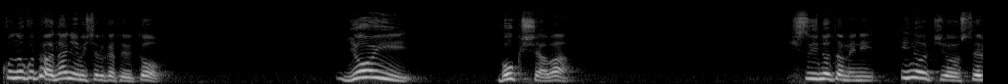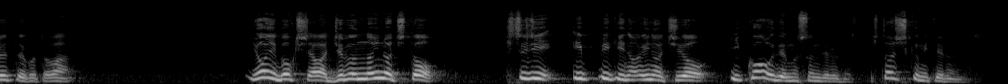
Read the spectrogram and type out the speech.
このことは何を見せるかというと良い牧者は羊のために命を捨てるということは良い牧者は自分の命と羊一匹の命をイコールで結んでるんです。等しく見てるんです。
